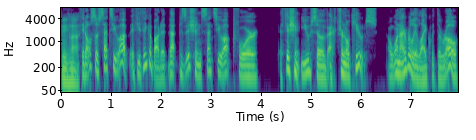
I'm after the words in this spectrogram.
Mm-hmm. It also sets you up. If you think about it, that position sets you up for efficient use of external cues. One I really like with the row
